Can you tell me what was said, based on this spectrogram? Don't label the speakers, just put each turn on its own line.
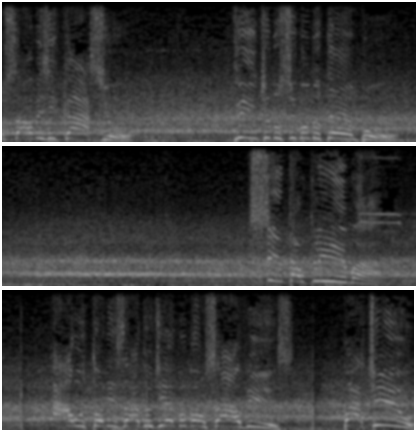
Gonçalves e Cássio. 20 do segundo tempo. Sinta o clima. Autorizado Diego Gonçalves. Partiu.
